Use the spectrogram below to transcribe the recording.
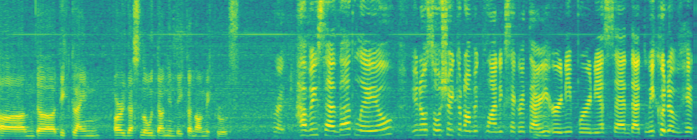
the decline or the slowdown in the economic growth. Right. Having said that, Leo, you know, Socioeconomic Planning Secretary mm -hmm. Ernie Pernia said that we could have hit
